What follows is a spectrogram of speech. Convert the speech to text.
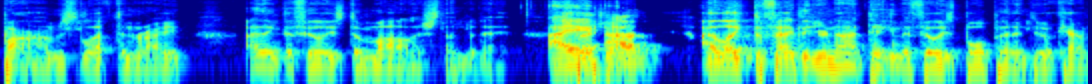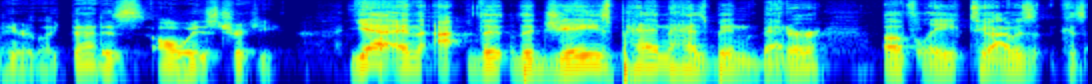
bombs left and right. I think the Phillies demolished them today. I, I I, like the fact that you're not taking the Phillies bullpen into account here. Like that is always tricky. Yeah, and I, the the Jays pen has been better of late too. I was because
